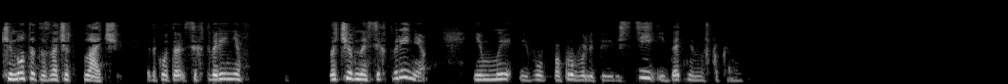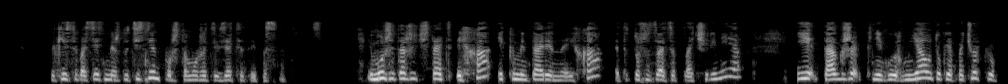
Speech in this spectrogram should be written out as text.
Кинот это значит плач. Это какое-то стихотворение, плачевное стихотворение, и мы его попробовали перевести и дать немножко комментариев. Так если у вас есть между теснин, просто можете взять это и посмотреть. И можете даже читать Иха и комментарии на Иха, это то, что называется Плач Иеремия, и также книгу Ирмияу, только я подчеркиваю,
